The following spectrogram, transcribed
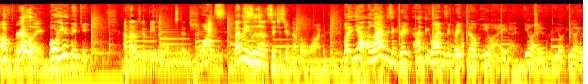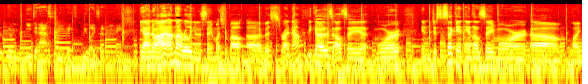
Oh really? What were you thinking? I thought it was gonna be Lilo and Stitch. What? That means Lilo and Stitch is your number one. But yeah, Aladdin is a great. I think Aladdin is a great film. Eli, Eli, you don't, Eli, don't even need to ask if he thinks he likes that movie. Yeah, no, I, I'm not really gonna say much about uh, this right now because I'll say more in just a second, and I'll say more um, like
